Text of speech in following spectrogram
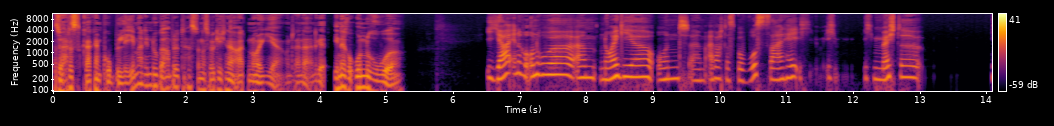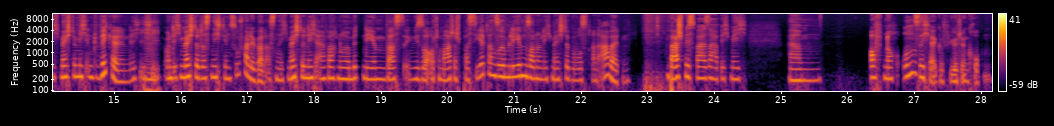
Also hattest du gar kein Problem, an dem du gearbeitet hast, sondern es ist wirklich eine Art Neugier und eine, eine innere Unruhe. Ja, innere Unruhe, ähm, Neugier und ähm, einfach das Bewusstsein, hey, ich, ich, ich möchte ich möchte mich entwickeln ich, ich, mhm. und ich möchte das nicht dem Zufall überlassen. Ich möchte nicht einfach nur mitnehmen, was irgendwie so automatisch passiert dann so im Leben, sondern ich möchte bewusst dran arbeiten. Beispielsweise habe ich mich ähm, oft noch unsicher gefühlt in Gruppen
